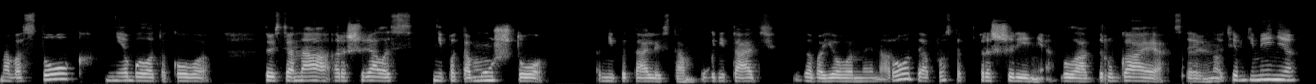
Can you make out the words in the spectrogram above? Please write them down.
на восток не было такого, то есть она расширялась не потому, что они пытались там угнетать завоеванные народы, а просто расширение была другая цель. Но, тем не менее,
